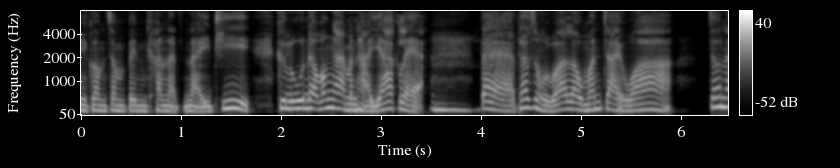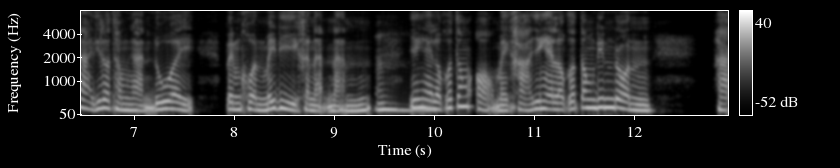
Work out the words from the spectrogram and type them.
มีความจำเป็นขนาดไหนที่ คือรู้นะว่างานมันหายากแหละ แต่ถ้าสมมติว่าเรามั่นใจว่าเจ้านายที่เราทำงานด้วย เป็นคนไม่ดีขนาดนั้นอืมยังไงเราก็ต้องออกไหมคะยังไงเราก็ต้องดิ้นรน หา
